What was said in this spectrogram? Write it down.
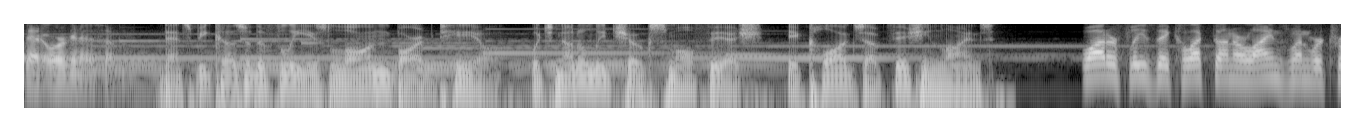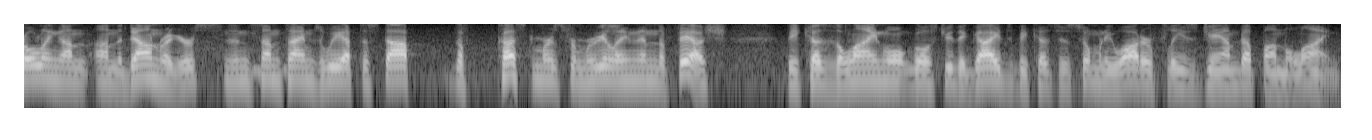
that organism. That's because of the flea's long barbed tail, which not only chokes small fish, it clogs up fishing lines Water fleas, they collect on our lines when we're trolling on, on the downriggers, and sometimes we have to stop the customers from reeling in the fish because the line won't go through the guides because there's so many water fleas jammed up on the line.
